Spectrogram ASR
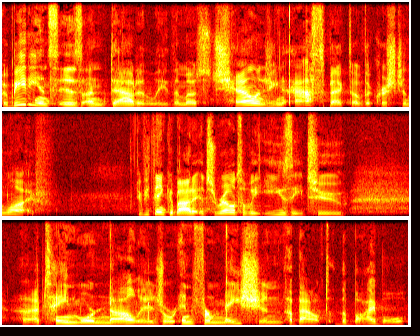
Obedience is undoubtedly the most challenging aspect of the Christian life. If you think about it, it's relatively easy to uh, obtain more knowledge or information about the Bible,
